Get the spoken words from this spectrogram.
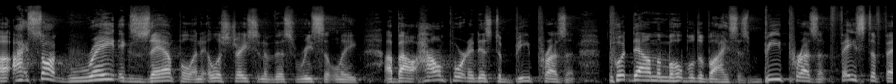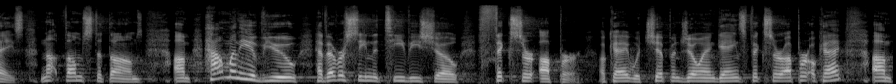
uh, I saw a great example and illustration of this recently about how important it is to be present. Put down the mobile devices, be present, face to face, not thumbs to thumbs. Um, how many of you have ever seen the TV show Fixer Upper, okay, with Chip and Joanna Gaines, Fixer Upper, okay? Um,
